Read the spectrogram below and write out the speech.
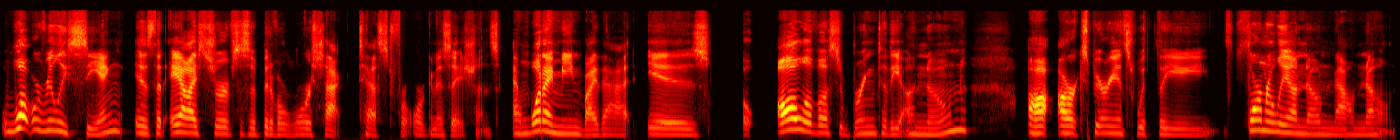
what we're really seeing is that AI serves as a bit of a Rorschach test for organizations. And what I mean by that is all of us bring to the unknown uh, our experience with the formerly unknown, now known.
